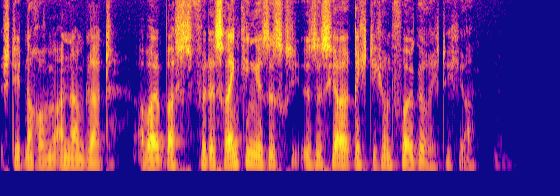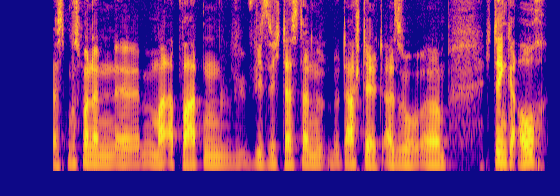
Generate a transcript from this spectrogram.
steht noch auf einem anderen Blatt. Aber was für das Ranking ist es, ist es ja richtig und folgerichtig, ja. Das muss man dann äh, mal abwarten, wie, wie, sich das dann darstellt. Also ähm, ich denke auch,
